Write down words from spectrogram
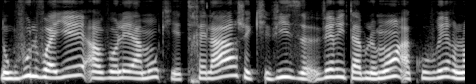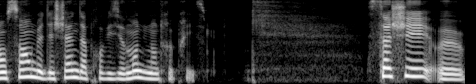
Donc vous le voyez, un volet amont qui est très large et qui vise véritablement à couvrir l'ensemble des chaînes d'approvisionnement d'une entreprise. Sachez, euh,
